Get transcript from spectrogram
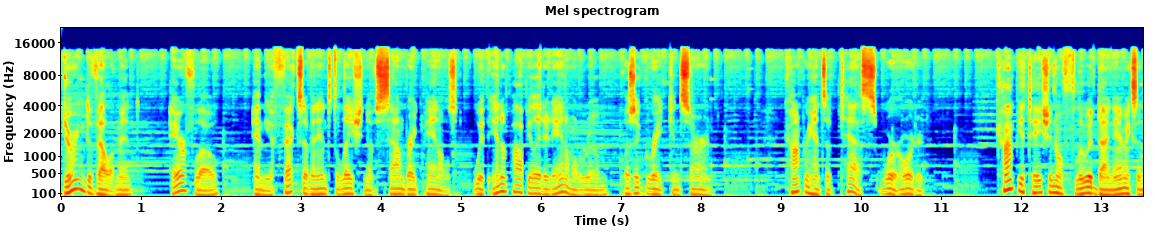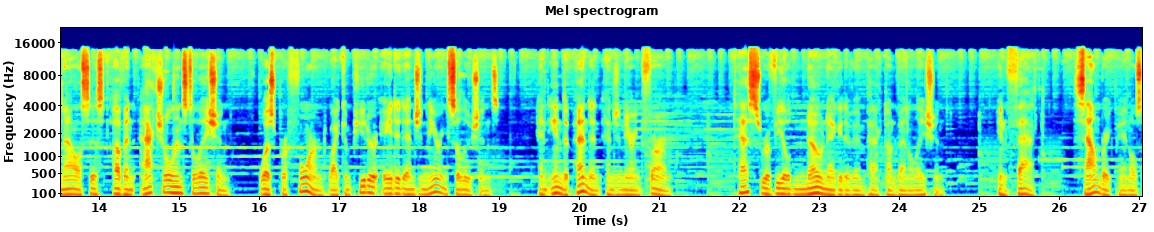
During development, airflow, and the effects of an installation of SounBreak panels within a populated animal room was a great concern. Comprehensive tests were ordered. Computational fluid dynamics analysis of an actual installation was performed by Computer Aided Engineering Solutions, an independent engineering firm. Tests revealed no negative impact on ventilation. In fact, sound SounBreak panels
